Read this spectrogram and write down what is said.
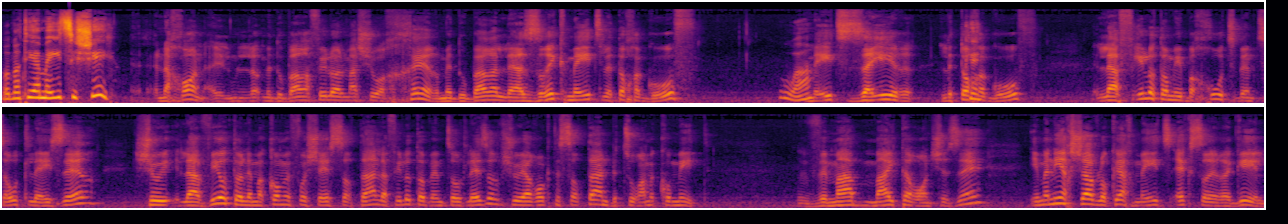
עוד מעט יהיה מאיץ אישי. נכון, לא, מדובר אפילו על משהו אחר, מדובר על להזריק מאיץ לתוך הגוף, וואו. מאיץ זעיר לתוך כן. הגוף, להפעיל אותו מבחוץ באמצעות לייזר, שהוא, להביא אותו למקום איפה שיש סרטן, להפעיל אותו באמצעות לייזר, שהוא יהרוג את הסרטן בצורה מקומית. ומה היתרון של זה? אם אני עכשיו לוקח מאיץ X-ray רגיל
